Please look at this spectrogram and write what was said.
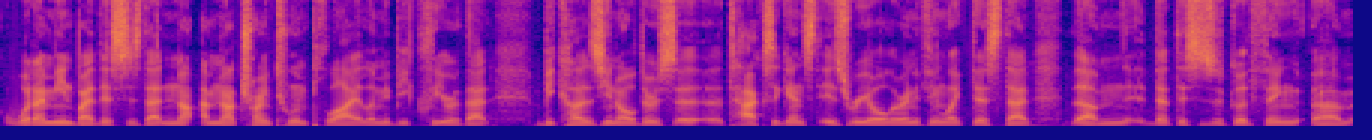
what i mean by this is that not, i'm not trying to imply let me be clear that because you know there's uh, attacks against israel or anything like this that um, that this is a good thing um,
